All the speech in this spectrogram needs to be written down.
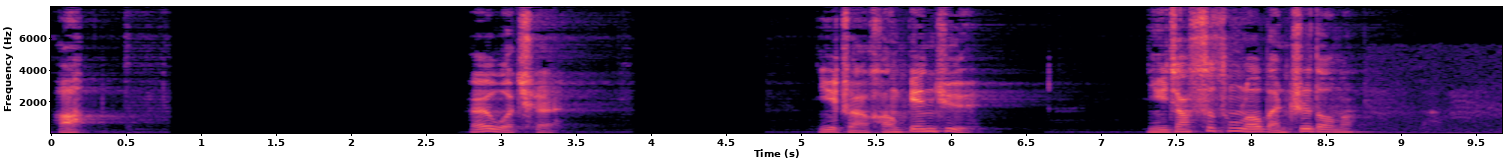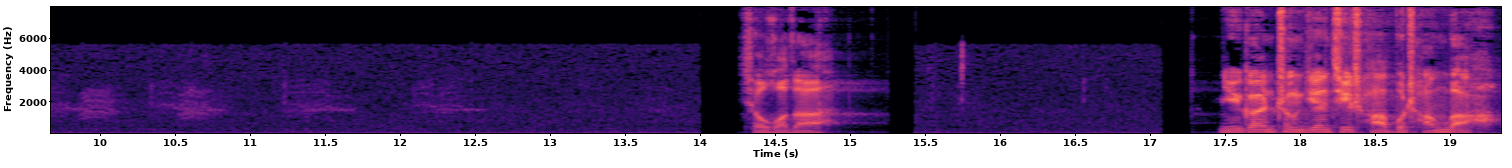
啊！哎，我去！你转行编剧？你家思聪老板知道吗？小伙子，你干证监稽查不长吧？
